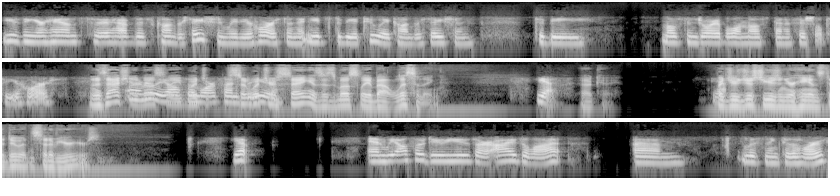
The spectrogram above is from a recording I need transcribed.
using your hands to have this conversation with your horse, and it needs to be a two way conversation to be most enjoyable and most beneficial to your horse. And it's actually And really mostly also what more fun So what you. you're saying is it's mostly about listening. Yes. Okay. Yeah. But you're just using your hands to do it instead of your ears. Yep. And we also do use our eyes a lot, um, listening to the horse.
